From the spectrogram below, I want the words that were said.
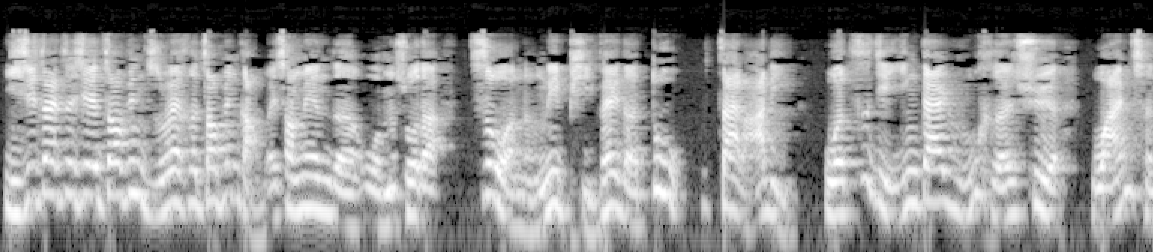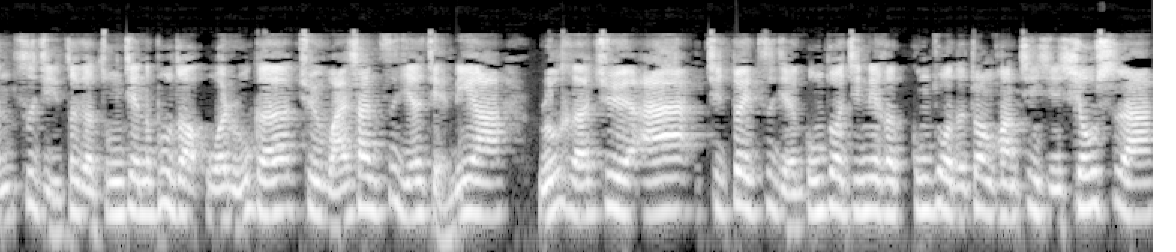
以及在这些招聘职位和招聘岗位上面的，我们说的自我能力匹配的度在哪里？我自己应该如何去完成自己这个中间的步骤？我如何去完善自己的简历啊？如何去啊去对自己的工作经历和工作的状况进行修饰啊？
